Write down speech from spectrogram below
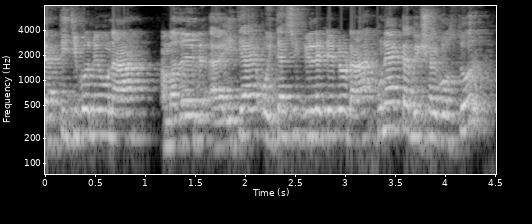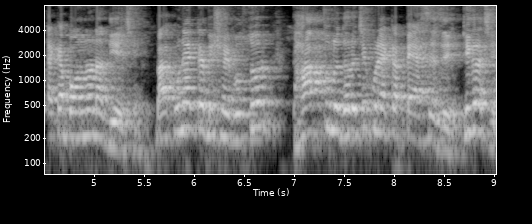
ব্যক্তি জীবনেও না, আমাদের ইতিহাস, ঐতিহাসিক রিলেটেডও না, কোন একটা বিষয়বস্তুর একটা বর্ণনা দিয়েছে, বা কোন একটা বিষয়বস্তুর ভাব তুলে ধরেছে কোন একটা প্যাসেজে ঠিক আছে?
